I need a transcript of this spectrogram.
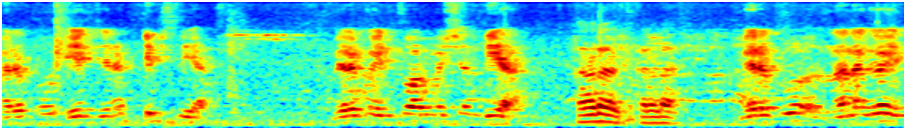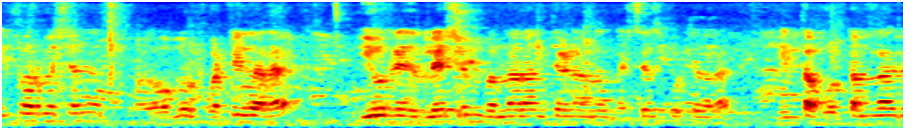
मेरे को एक जने टिप्स दिया मेरे को इन्फॉर्मेशन दिया ಕನ್ನಡ ಕನ್ನಡ मेरे को ನನಗೆ ಇನ್ಫಾರ್ಮೇಶನ್ ಒಬ್ರು ಕೊಟ್ಟಿದ್ದಾರೆ ಇವ್ರ ರಿಲೇಷನ್ ಬಂದಾರ ಅಂತೇಳಿ ನನಗೆ ಮೆಸೇಜ್ ಕೊಟ್ಟಿದ್ದಾರೆ ಇಂಥ ಹೋಟೆಲ್ನಾಗ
